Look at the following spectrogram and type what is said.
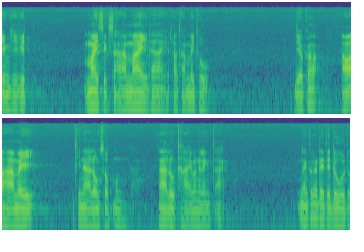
จริงชีวิต ไม่ศึกษาไม่ได้ เราทำไม่ถูก เดี๋ยวก็เอาอาหารไปที่หน้าโรงศพมึง หน้ารูปถ่ายมั่งอะไรต่างนั่นก็ได้แต่ดูแต่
